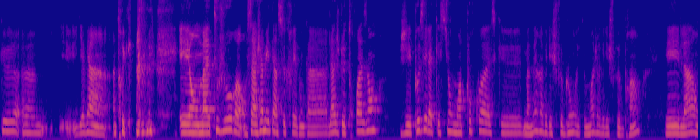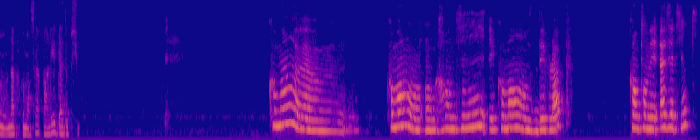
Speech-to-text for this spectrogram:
qu'il euh, y avait un, truc. et on m'a toujours, ça n'a jamais été un secret. Donc à l'âge de 3 ans, j'ai posé la question, moi, pourquoi est-ce que ma mère avait les cheveux blonds et que moi j'avais les cheveux bruns? Et là, on a commencé à parler d'adoption. Comment... Euh, comment on, grandit et comment on se développe quand on est asiatique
